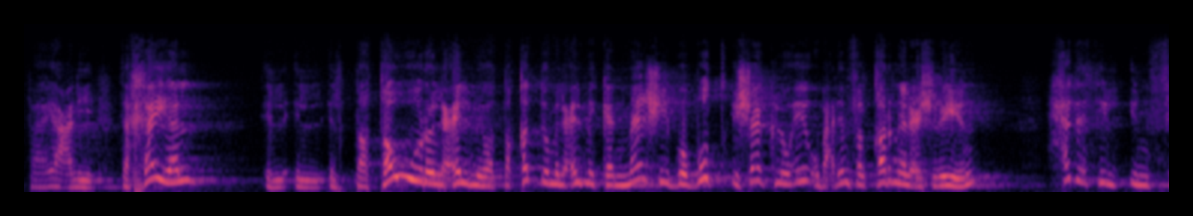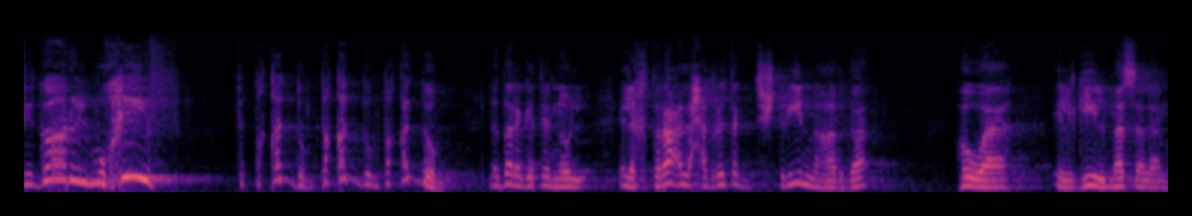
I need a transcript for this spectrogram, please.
فيعني تخيل التطور العلمي والتقدم العلمي كان ماشي ببطء شكله إيه؟ وبعدين في القرن العشرين حدث الانفجار المخيف في التقدم تقدم تقدم لدرجة إنه الاختراع اللي حضرتك بتشتريه النهاردة هو الجيل مثلا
